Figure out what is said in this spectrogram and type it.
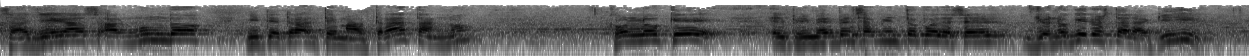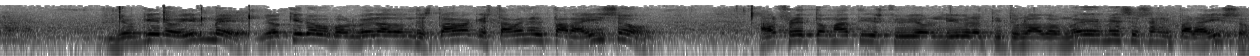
O sea, llegas al mundo y te maltratan, ¿no? Con lo que el primer pensamiento puede ser, yo no quiero estar aquí, yo quiero irme, yo quiero volver a donde estaba, que estaba en el paraíso. Alfred Tomati escribió un libro titulado Nueve meses en el paraíso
